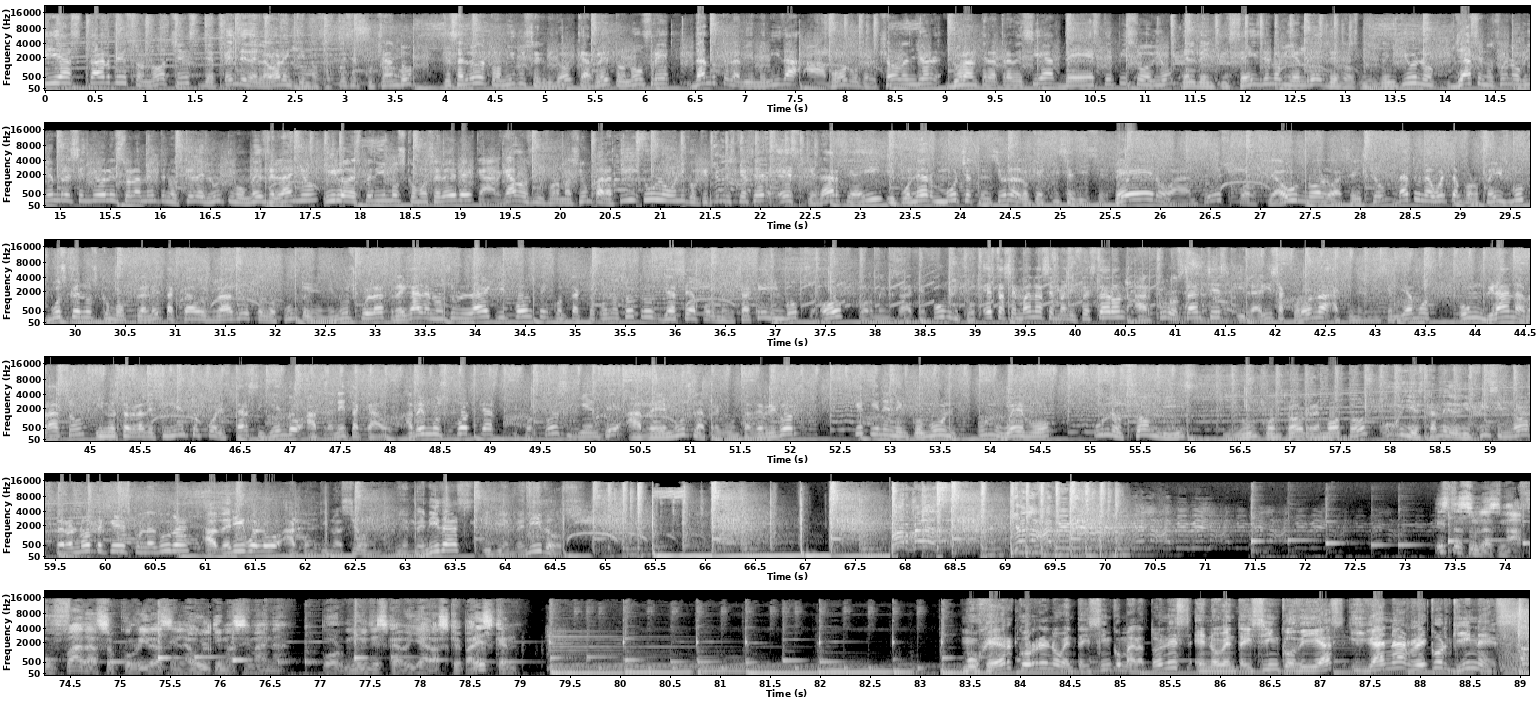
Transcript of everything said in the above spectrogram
Días, tardes o noches, depende de la hora en que nos estés escuchando. Te saluda tu amigo y servidor Carleto Onofre, dándote la bienvenida a bordo del Challenger durante la travesía de este episodio del 26 de noviembre de 2021. Ya se nos fue noviembre, señores, solamente nos queda el último mes del año y lo despedimos como se debe, cargados de información para ti. Tú lo único que tienes que hacer es quedarte ahí y poner mucha atención a lo que aquí se dice. Pero antes, por si aún no lo has hecho, date una vuelta por Facebook, búscanos como Planeta Caos Radio, todo junto y en minúsculas, regálanos un like y ponte en contacto con nosotros, ya sea por mensaje inbox o por mensaje público. Esta semana se manifestaron Arturo Sánchez y Larisa Corona, a quienes les enviamos un gran abrazo y nuestro agradecimiento por estar siguiendo a Planeta Caos. Habemos podcast y por consiguiente habemos la pregunta de rigor. ¿Qué tienen en común un huevo, unos zombies y un control remoto? Uy, está medio difícil, ¿no? Pero no te quedes con la duda, averígualo a continuación. Bienvenidas y bienvenidos. Estas son las mafufadas ocurridas en la última semana, por muy descabelladas que parezcan. Mujer corre 95 maratones en 95 días y gana récord Guinness.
